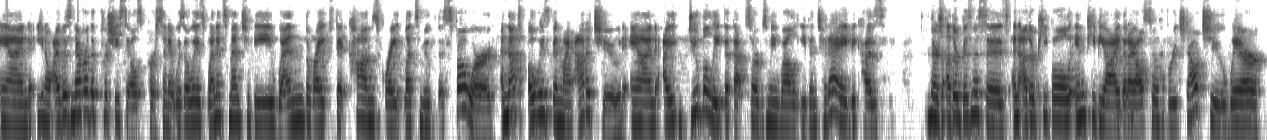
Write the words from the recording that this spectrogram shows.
And you know i was never the pushy salesperson. It was always when it's meant to be when the right fit comes great let's move this forward. And that's always been my attitude. And i do believe that that serves me well even today because there's other businesses and other people in PBI that I also have reached out to where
